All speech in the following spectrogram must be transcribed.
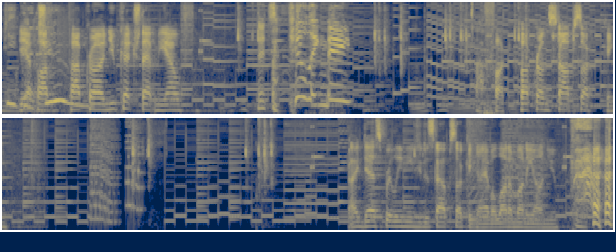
Oh, Yeah, Pop, Pikachu. Popcorn, you catch that Meowth. it's killing me. Ah, fuck. Popcorn, stop sucking. I desperately need you to stop sucking. I have a lot of money on you.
